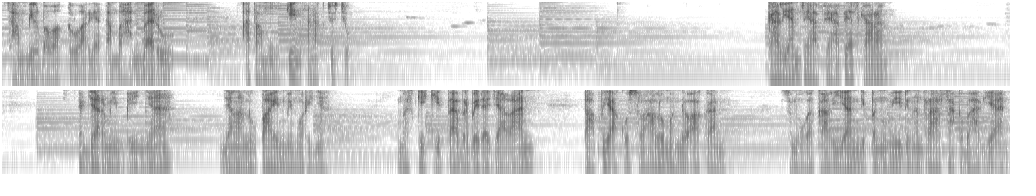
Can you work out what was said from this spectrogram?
Sambil bawa keluarga tambahan baru atau mungkin anak cucu. Kalian sehat-sehat ya sekarang. Kejar mimpinya, jangan lupain memorinya. Meski kita berbeda jalan, Tapi aku selalu mendoakan semoga kalian dipenuhi dengan rasa kebahagiaan.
